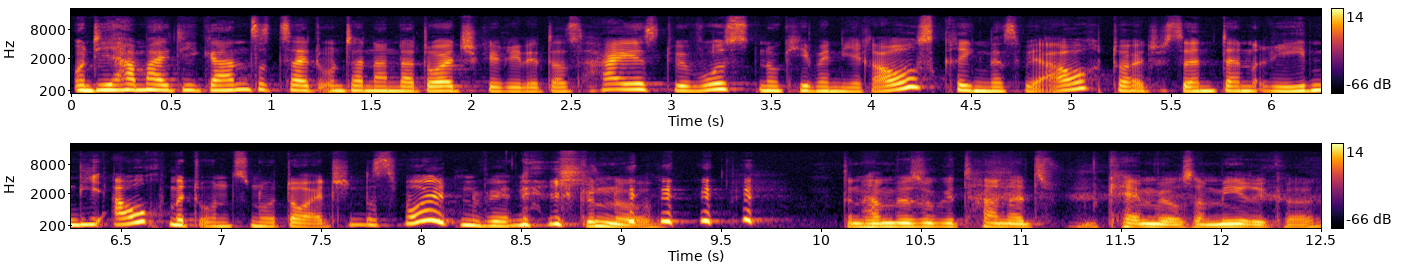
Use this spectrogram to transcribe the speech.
Und die haben halt die ganze Zeit untereinander Deutsch geredet. Das heißt, wir wussten, okay, wenn die rauskriegen, dass wir auch Deutsch sind, dann reden die auch mit uns nur Deutsch. Und das wollten wir nicht. Genau. Dann haben wir so getan, als kämen wir aus Amerika.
